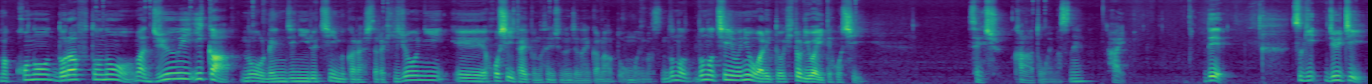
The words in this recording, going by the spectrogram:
まあ、このドラフトの、まあ、10位以下のレンジにいるチームからしたら非常に、えー、欲しいタイプの選手なんじゃないかなと思います。どのどのチームにも割と1人はいてほしい選手かなと思いますね。はい、で次11位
